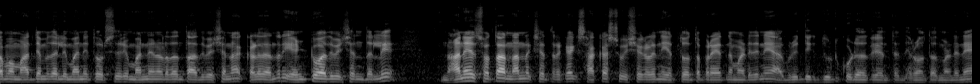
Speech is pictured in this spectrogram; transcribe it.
ತಮ್ಮ ಮಾಧ್ಯಮದಲ್ಲಿ ಮನೆ ತೋರಿಸಿದ್ರಿ, ಮೊನ್ನೆ ನಡೆದಂಥ ಅಧಿವೇಶನ, ಕಳೆದ ಅಂದರೆ ಎಂಟು ಅಧಿವೇಶನದಲ್ಲಿ ನಾನೇ ಸ್ವತಃ ನನ್ನ ಕ್ಷೇತ್ರಕ್ಕಾಗಿ ಸಾಕಷ್ಟು ವಿಷಯಗಳನ್ನು ಎತ್ತುವಂಥ ಪ್ರಯತ್ನ ಮಾಡಿದ್ದೀನಿ, ಅಭಿವೃದ್ಧಿಗೆ ದುಡ್ಡು ಕೊಡೋದ್ರಿ ಅಂತ ಹೇಳುವಂಥದ್ದು ಮಾಡಿದ್ದೀನಿ.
